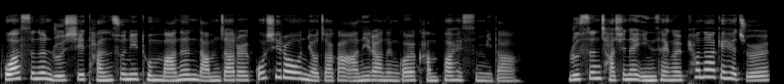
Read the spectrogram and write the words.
보아스는 룻이 단순히 돈 많은 남자를 꼬시러 온 여자가 아니라는 걸 간파했습니다. 룻은 자신의 인생을 편하게 해줄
